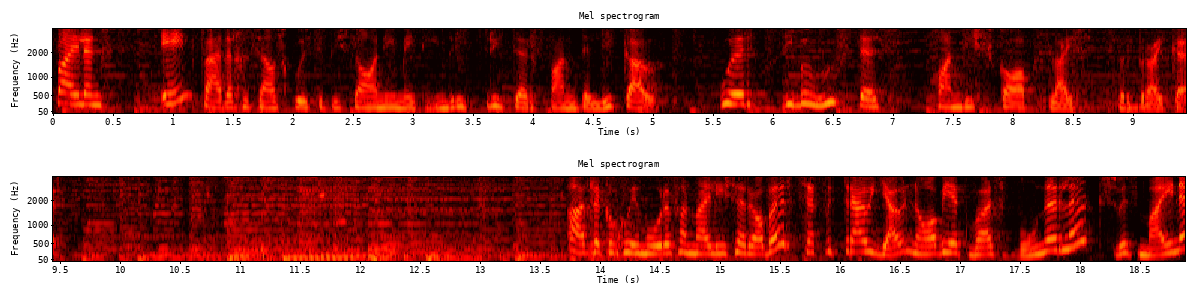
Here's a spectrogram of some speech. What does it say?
veilings en verder gesels Koos de Pisani met Henry Truter van Delico oor die behoeftes van die skaapvleisverbruiker. Hartlike goeiemôre van my Lise Roberts. Ek vertrou jou naweek was wonderlik, soos myne.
